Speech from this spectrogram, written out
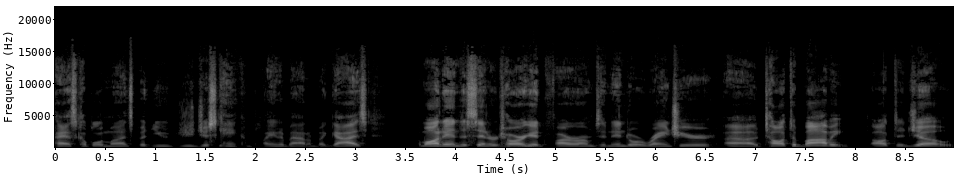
past couple of months. But you you just can't complain about them. But guys, come on in to Center Mm-hmm. Target Firearms and Indoor Range here. Uh, talk to Bobby, talk to Joe,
